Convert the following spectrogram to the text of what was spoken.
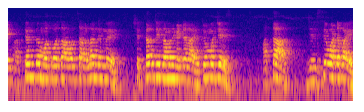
एक अत्यंत महत्त्वाचा व चांगला निर्णय शेतकऱ्यांच्या हितामध्ये घेतलेला आहे. तो म्हणजे आता जे हिस्से वाटप आहे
